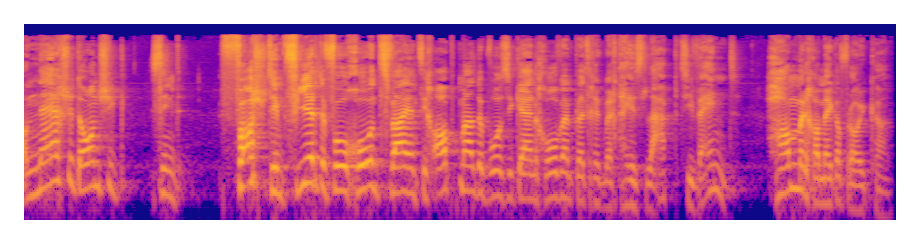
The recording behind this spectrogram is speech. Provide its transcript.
Am nächsten Donnerstag sind fast sind vier davon gekommen, zwei haben sich abgemeldet, obwohl sie gerne kommen wollen. Plötzlich habe ich gedacht, hey, es lebt, sie wollen. Hammer, ich habe mega Freude gehabt.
